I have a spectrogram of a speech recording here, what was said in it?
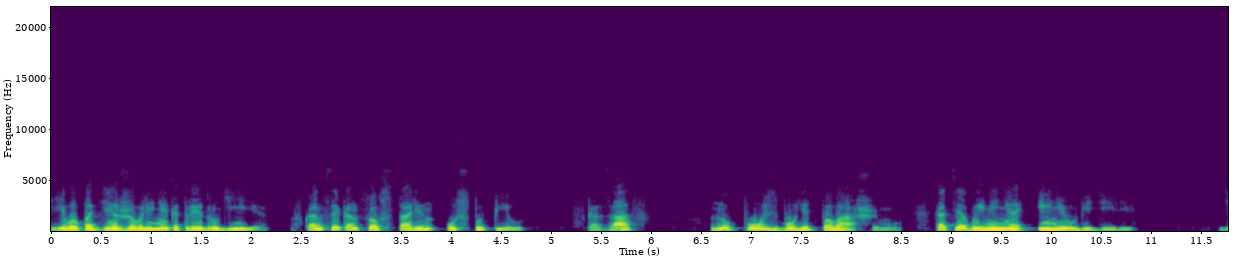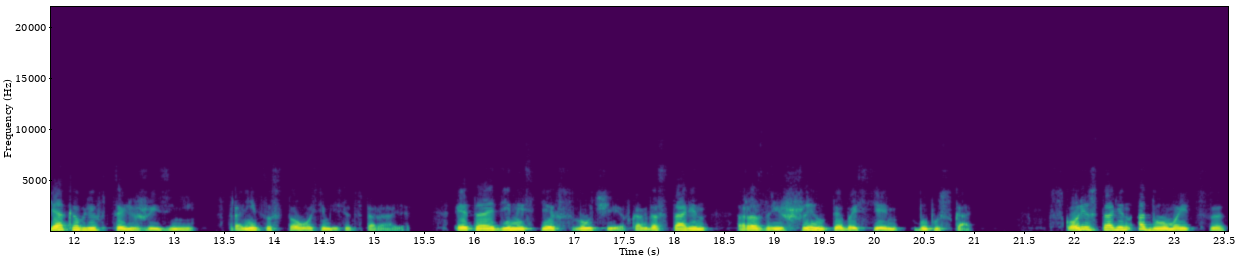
его поддерживали некоторые другие. В конце концов Сталин уступил, сказав, «Ну пусть будет по-вашему, хотя вы меня и не убедили». Яковлев «Цель жизни», страница 182. Это один из тех случаев, когда Сталин разрешил ТБ-7 выпускать. Вскоре Сталин одумается,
